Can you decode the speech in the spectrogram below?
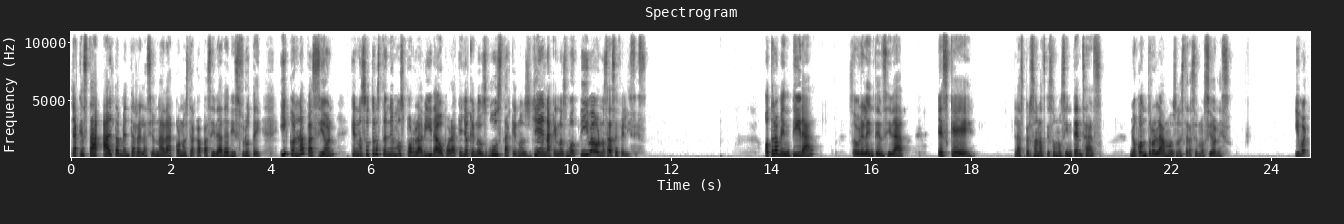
ya que está altamente relacionada con nuestra capacidad de disfrute y con la pasión que nosotros tenemos por la vida o por aquello que nos gusta, que nos llena, que nos motiva o nos hace felices. Otra mentira sobre la intensidad es que las personas que somos intensas no controlamos nuestras emociones. Y bueno,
